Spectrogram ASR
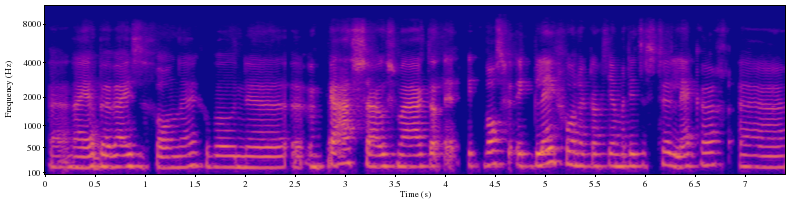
nou ja, bij wijze van hè, gewoon een kaassaus maak. Dat, ik, was, ik bleef gewoon, ik dacht, ja, maar dit is te lekker. Eh,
